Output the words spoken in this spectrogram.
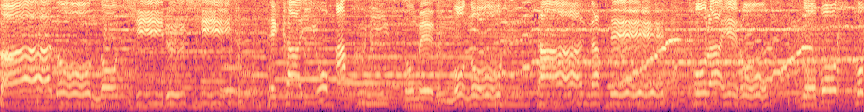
バードの印。世界を悪に染めるもの。探せ捉えろ。ロボット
